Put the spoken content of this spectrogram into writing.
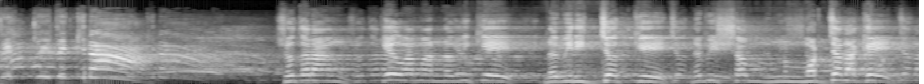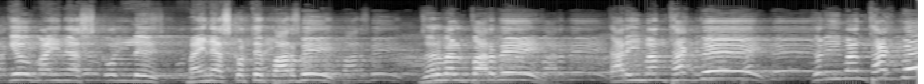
ঠিক ঠিক না সুতরাং কেউ আমার নবীকে, নবীর ইজ্জতকে, নবীর সব মর্যাদাকে কেউ মাইনাস করলে মাইনাস করতে পারবে? পারবে? তার ইমান থাকবে? তোর ইমান থাকবে?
